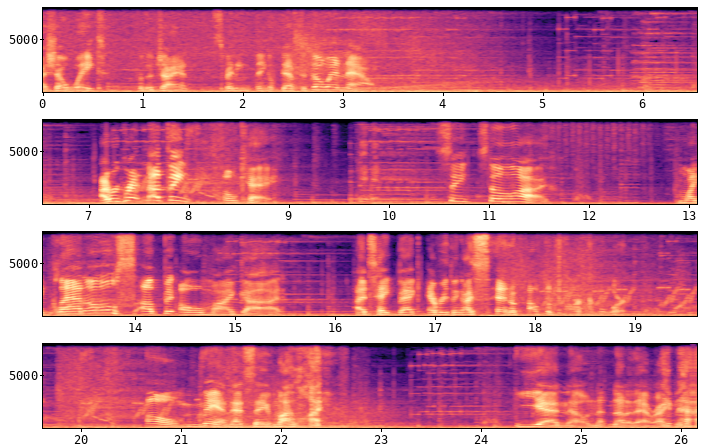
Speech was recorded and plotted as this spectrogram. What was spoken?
I shall wait for the giant spinning thing of death to go in now. I regret nothing! Okay. See, still alive. I'm like GLaDOS up it. Oh my god. I take back everything I said about the parkour. Oh man, that saved my life. Yeah, no, none of that right now.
